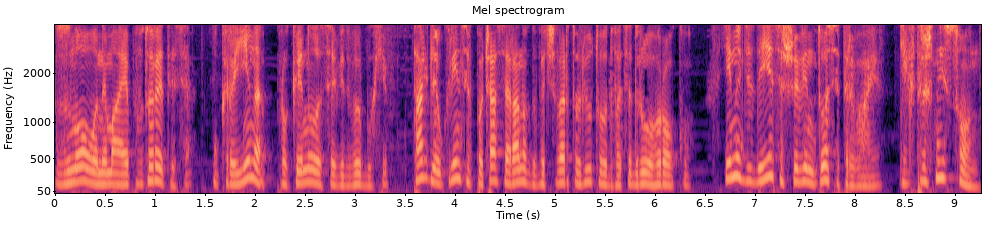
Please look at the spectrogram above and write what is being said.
знову не має повторитися. Україна прокинулася від вибухів. Так для українців почався ранок 24 лютого 22 року. Іноді здається, що він досі триває. Як страшний сон,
